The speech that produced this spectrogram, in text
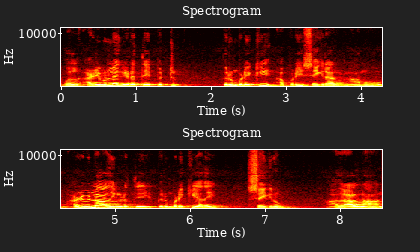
அவர்கள் அழிவுள்ள இடத்தை பெற்று பெரும்படிக்கு அப்படி செய்கிறார்கள். நாமோ அழிவில்லாத இடத்தை பெரும்படிக்கு அதை செய்கிறோம். அதனால் நான்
